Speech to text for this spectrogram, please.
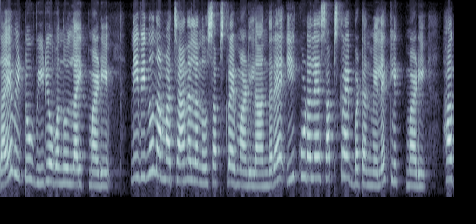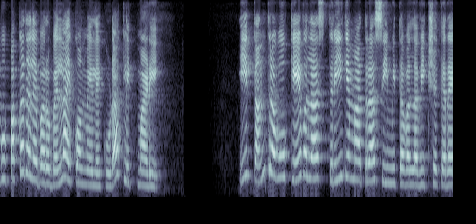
ದಯವಿಟ್ಟು ವಿಡಿಯೋವನ್ನು ಲೈಕ್ ಮಾಡಿ. ನೀವಿನ್ನೂ ನಮ್ಮ ಚಾನಲನ್ನು ಸಬ್ಸ್ಕ್ರೈಬ್ ಮಾಡಿಲ್ಲ ಅಂದರೆ ಈ ಕೂಡಲೇ ಸಬ್ಸ್ಕ್ರೈಬ್ ಬಟನ್ ಮೇಲೆ ಕ್ಲಿಕ್ ಮಾಡಿ. ಹಾಗೂ ಪಕ್ಕದಲ್ಲೇ ಬರೋ ಬೆಲ್ ಐಕಾನ್ ಮೇಲೆ ಕೂಡ ಕ್ಲಿಕ್ ಮಾಡಿ. ಈ ತಂತ್ರವು ಕೇವಲ ಸ್ತ್ರೀಗೆ ಮಾತ್ರ ಸೀಮಿತವಲ್ಲ ವೀಕ್ಷಕರೇ.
